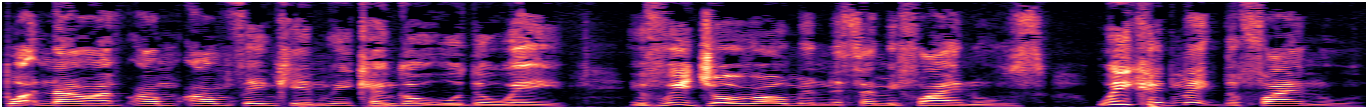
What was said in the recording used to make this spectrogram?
but now i am I'm, I'm thinking we can go all the way. If we draw Rome in the semi-finals, we could make the final.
